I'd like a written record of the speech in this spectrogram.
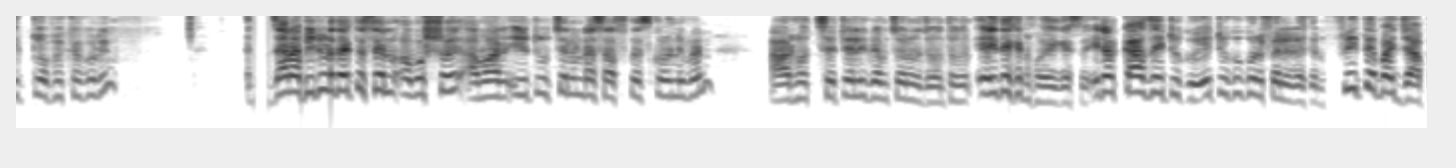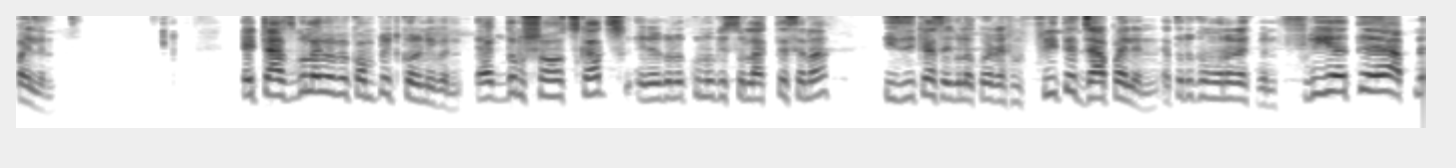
একটু অপেক্ষা করি। যারা ভিডিওটা দেখতেছেন, অবশ্যই আমার ইউটিউব চ্যানেলটা সাবস্ক্রাইব করে নেবেন। আর হচ্ছে টেলিগ্রাম চ্যানেল জয়েন থাকুন। এই দেখেন হয়ে গেছে। এটার কাজ এইটুকু। এইটুকু করে ফেলে রাখেন। ফ্রিতে পাই যা পাইলেন। এই টাস্কগুলো এইভাবে কমপ্লিট করে নেবেন। একদম সহজ কাজ। এগুলো কোনো কিছু লাগতেছে না। ইজি কাজ, এগুলো করে রাখেন। ফ্রিতে যা পাইলেন, এতটুকু মনে রাখবেন। ফ্রিতে আপনি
